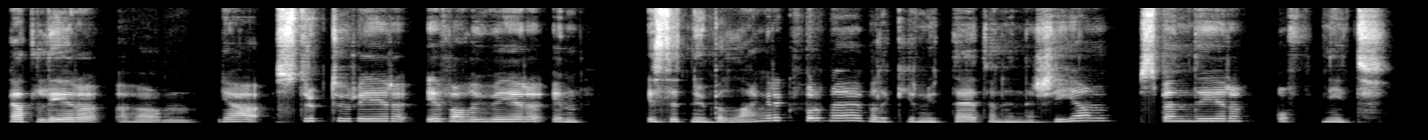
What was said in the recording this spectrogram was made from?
gaat leren um, ja, structureren, evalueren in is dit nu belangrijk voor mij? Wil ik hier nu tijd en energie aan spenderen of niet?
